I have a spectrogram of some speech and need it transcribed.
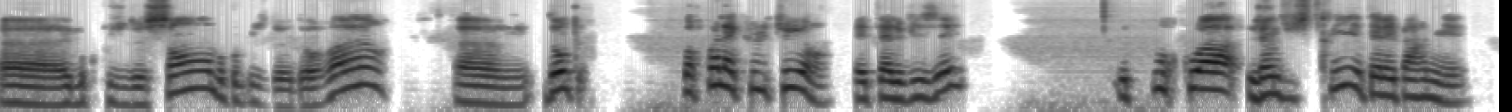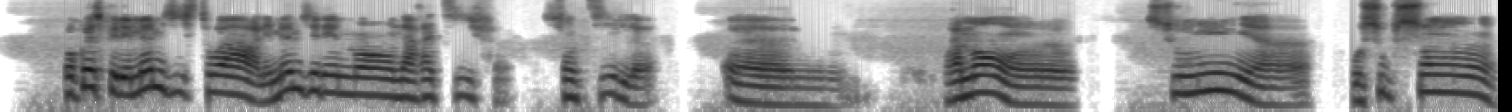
euh, beaucoup plus de sang, beaucoup plus d'horreur. donc, pourquoi la culture est-elle visée? Pourquoi l'industrie est-elle épargnée? Pourquoi est-ce que les mêmes histoires, les mêmes éléments narratifs sont-ils euh, vraiment euh, soumis euh, aux soupçons,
